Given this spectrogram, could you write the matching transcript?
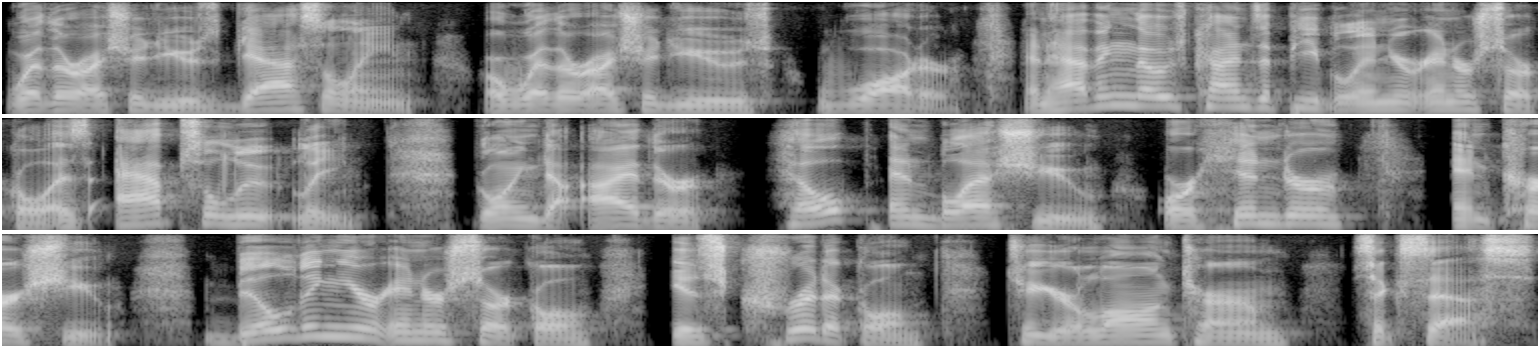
whether I should use gasoline or whether I should use water. And having those kinds of people in your inner circle is absolutely going to either help and bless you or hinder and curse you. Building your inner circle is critical to your long term success.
